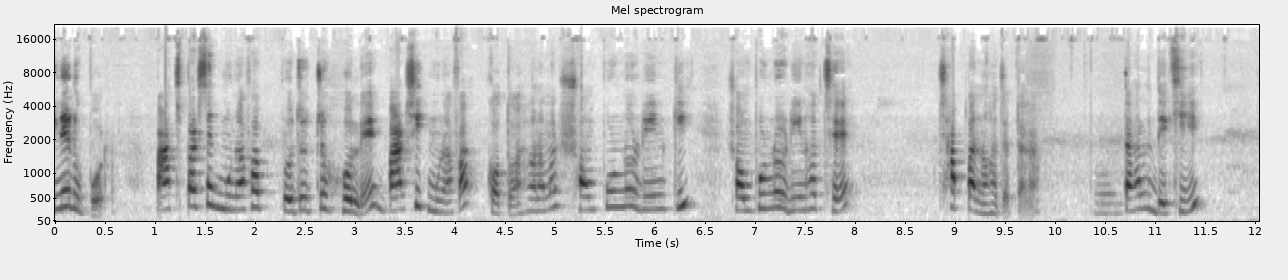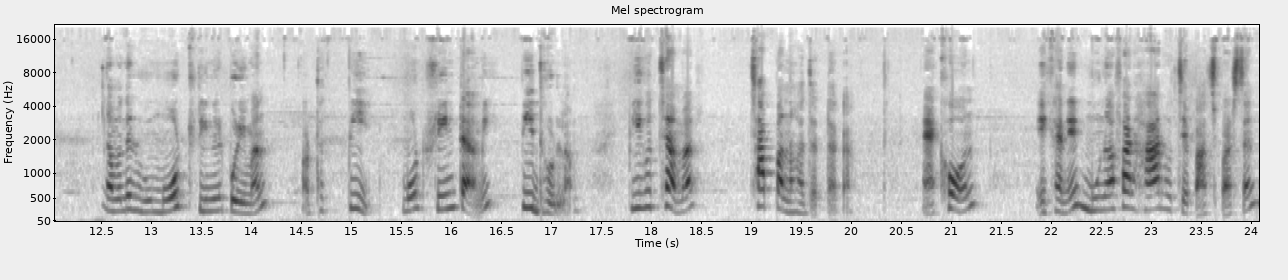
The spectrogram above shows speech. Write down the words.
ঋণের উপর পাঁচ পার্সেন্ট মুনাফা প্রযোজ্য হলে বার্ষিক মুনাফা কত? এখন আমার সম্পূর্ণ ঋণ কি? সম্পূর্ণ ঋণ হচ্ছে ছাপ্পান্ন হাজার টাকা। তাহলে দেখি আমাদের মোট ঋণের পরিমাণ, অর্থাৎ পি মোট ঋণটা আমি পি ধরলাম। পি হচ্ছে আমার ছাপ্পান্ন হাজার টাকা। এখন এখানে মুনাফার হার হচ্ছে পাঁচ পার্সেন্ট,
